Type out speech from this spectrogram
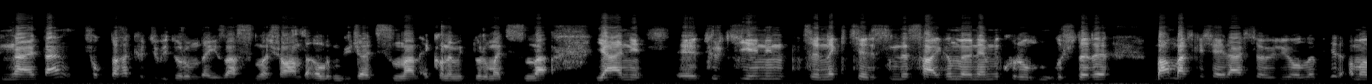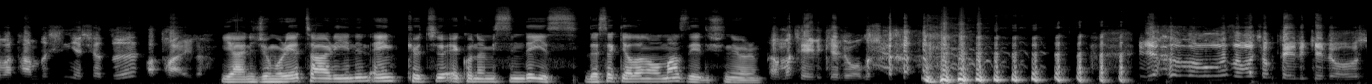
günlerden çok daha kötü bir durumdayız aslında şu anda alım gücü açısından, ekonomik durum açısından. Yani e, Türkiye'nin tırnak içerisinde saygın ve önemli kuruluşları bambaşka şeyler söylüyor olabilir ama vatandaşın yaşadığı apayrı. Yani Cumhuriyet tarihinin en kötü ekonomisindeyiz desek yalan olmaz diye düşünüyorum. Ama tehlikeli olur. Yalan olmaz ama çok tehlikeli olur.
